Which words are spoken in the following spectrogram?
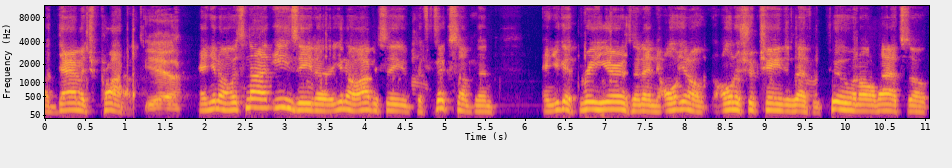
a damaged product. Yeah, and you know it's not easy to you know obviously to fix something, and you get three years, and then you know ownership changes after two and all that. So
